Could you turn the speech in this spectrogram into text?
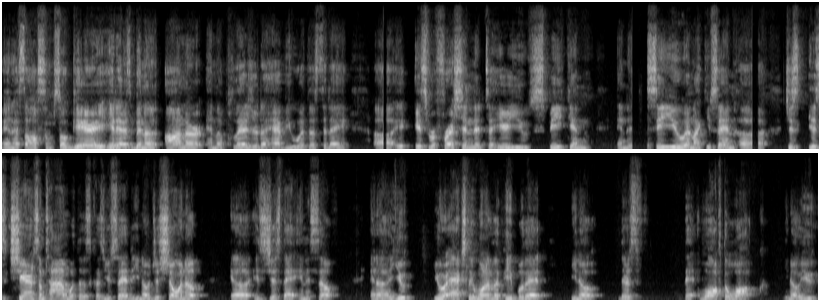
Man, that's awesome. So, Gary, it has been an honor and a pleasure to have you with us today. Uh, it, it's refreshing to, to, hear you speak and and to see you and, like you saying, uh, just just sharing some time with us because you said you know just showing up uh, is just that in itself. And uh, you you are actually one of the people that you know there's that walk the walk. You know you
